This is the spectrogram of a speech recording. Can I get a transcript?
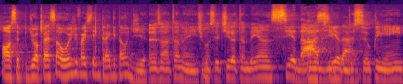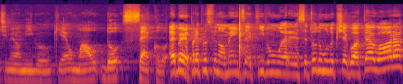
ó, você pediu a peça hoje vai ser entregue tal dia. Exatamente. Você tira também a ansiedade, ansiedade. do seu cliente, meu amigo, que é o mal do século. Eber, para ir para os finalmente aqui, vamos agradecer todo mundo que chegou até agora.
